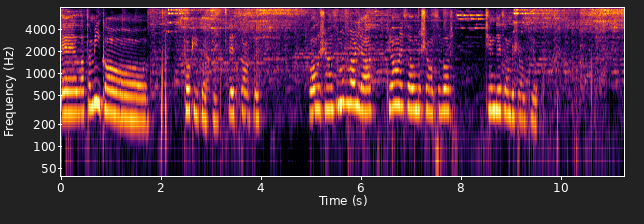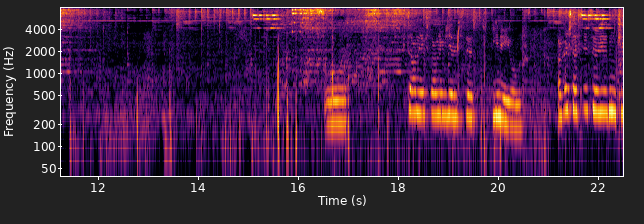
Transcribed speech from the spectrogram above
E, Latamiko. Çok iyi kostüm. Destansı. Vallahi şansımız var ya. Yan hesabıma şansı var. Kendi hesabıma şansı yok. Oo. Bir tane efsane bir gelirse yine iyi olur. Arkadaşlar size söyledim ki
